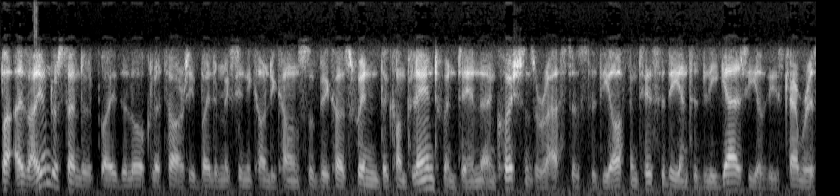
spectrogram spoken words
but as I understand it, by the local authority, by the McSinney County Council, because when the complaint went in and questions were asked as to the authenticity and to the legality of these cameras,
